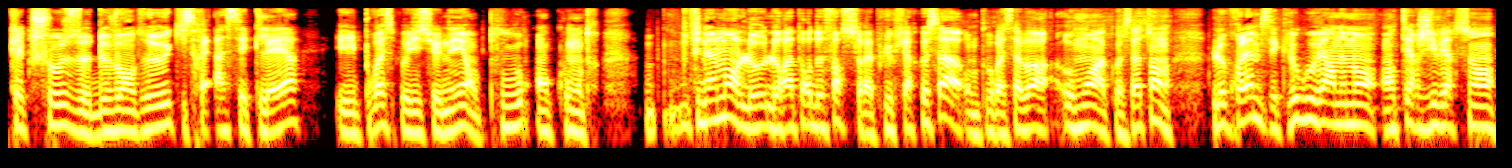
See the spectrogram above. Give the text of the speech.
quelque chose devant eux qui serait assez clair et il pourrait se positionner en pour, en contre. Finalement, le, le, rapport de force serait plus clair que ça. On pourrait savoir au moins à quoi s'attendre. Le problème, c'est que le gouvernement, en tergiversant,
